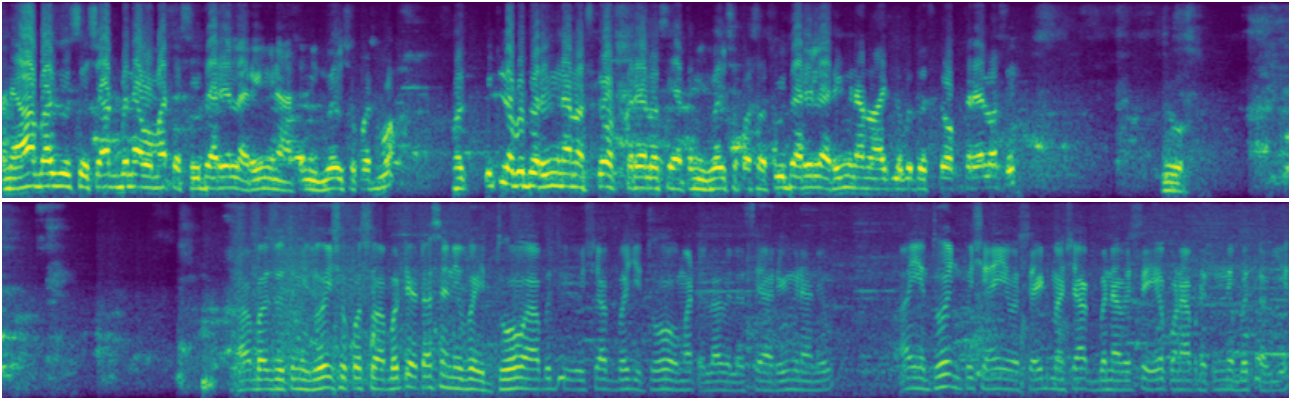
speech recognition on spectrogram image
અને આ બાજુ છે શાક બનાવવા માટે સુધારેલા રીંગણા. તમે જોઈ શકો છો. એટલો બધો રીંગણાનો સ્ટોક કરેલો છે તમે જોઈ શકો છો. સુધારેલા રીંગણાનો આટલો બધો સ્ટોક કરેલો છે. જુઓ. આ બાજુ તમે જોઈ શકો છો, આ બટેટા છે ને ભાઈ, ધોવા આ બધી શાકભાજી ધોવા માટે લાવેલા છે, આ રીંગણા ને એવું. અહીંયા ધોઈને પછી અહીંયા સાઈડમાં શાક બનાવે છે, એ પણ આપણે તમને બતાવીએ.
